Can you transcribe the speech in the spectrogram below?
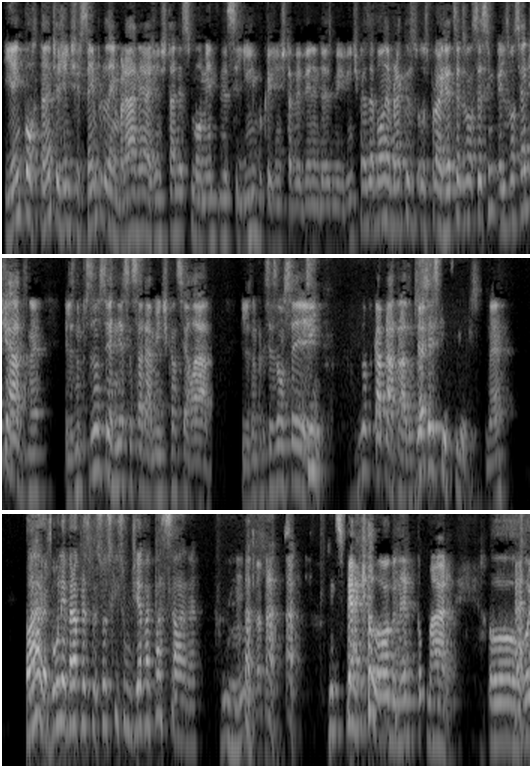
E é importante a gente sempre lembrar, né? A gente está nesse momento, nesse limbo que a gente está vivendo em 2020, mas é bom lembrar que os, os, projetos eles vão, ser, eles vão ser adiados, né? Eles não precisam ser necessariamente cancelados. Eles não precisam ser. Sim. Não ficar para trás, não precisam é. ser esquecidos, né? Claro, é bom lembrar para as pessoas que isso um dia vai passar, né? Uhum, a gente espera que logo, né? Tomara. Ô, ô,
